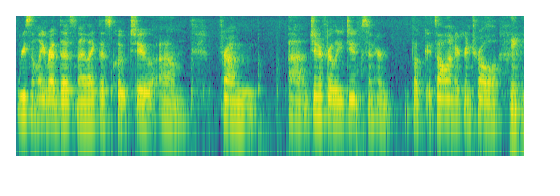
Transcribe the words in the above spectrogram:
recently read this and I like this quote too um, from uh, Jennifer Lee Dukes in her book, It's All Under Control. Mm-hmm.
